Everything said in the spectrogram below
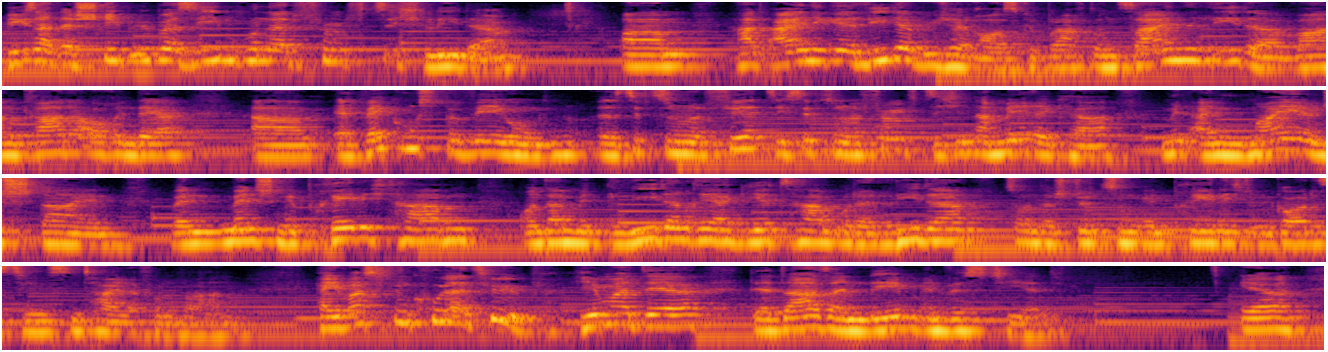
Wie gesagt, er schrieb über 750 Lieder, ähm, hat einige Liederbücher rausgebracht und seine Lieder waren gerade auch in der äh, Erweckungsbewegung 1740, äh, 1750 in Amerika mit einem Meilenstein, wenn Menschen gepredigt haben und dann mit Liedern reagiert haben oder Lieder zur Unterstützung in Predigt und Gottesdiensten Teil davon waren. Hey, was für ein cooler Typ. Jemand, der, der da sein Leben investiert. Er,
